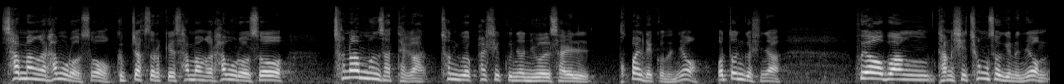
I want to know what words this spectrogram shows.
사망을 함으로써 급작스럽게 사망을 함으로써 천안문 사태가 1989년 6월 4일 폭발됐거든요. 어떤 것이냐? 후야오방 당시 총서기는요,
